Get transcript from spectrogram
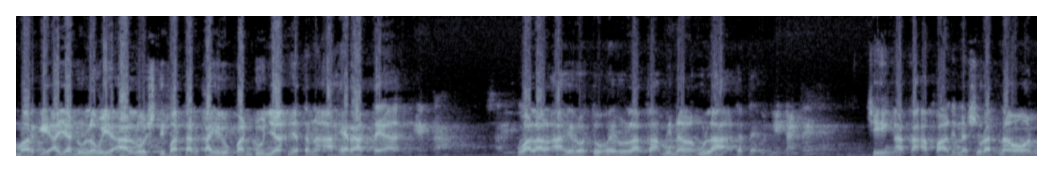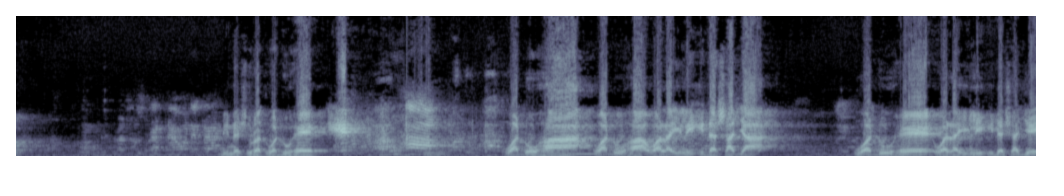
Margi aya nu leuwih alus tibatan kahirupan dunya nya tanah akhirat walal akhiratu khairul laka minal ula teh cing aka apal dina surat naon? Dina surat waduhe. Waduha waduha walaili ida saja. waduhewalaili saja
